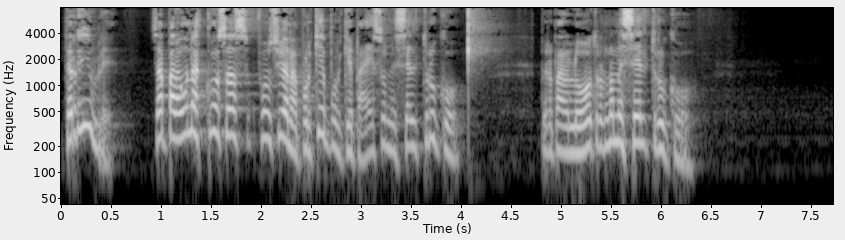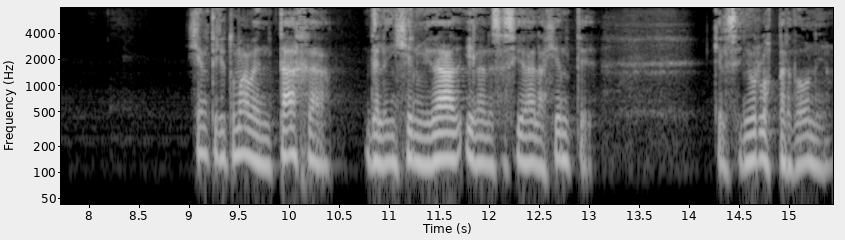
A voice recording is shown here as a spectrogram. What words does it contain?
terrible. O sea, para unas cosas funciona. ¿Por qué? Porque para eso me sé el truco. Pero para lo otro no me sé el truco. Gente que toma ventaja de la ingenuidad y la necesidad de la gente. Que el Señor los perdone.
